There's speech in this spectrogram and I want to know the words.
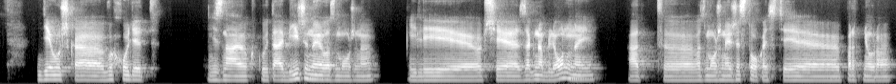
девушка выходит, не знаю, какую-то обиженной, возможно, или вообще загнобленной от э, возможной жестокости партнера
